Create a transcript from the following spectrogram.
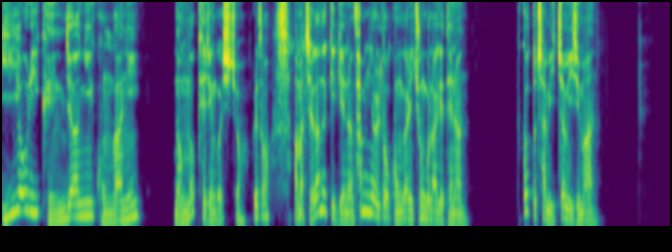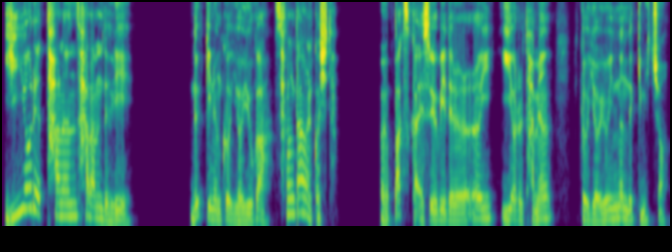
2열이 굉장히 공간이 넉넉해진 것이죠. 그래서 아마 제가 느끼기에는 3열도 공간이 충분하게 되는 그것도 참 이점이지만 2열에 타는 사람들이 느끼는 그 여유가 상당할 것이다. 어, 박스카 SUV들의 2열을 타면 그 여유 있는 느낌 있죠.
